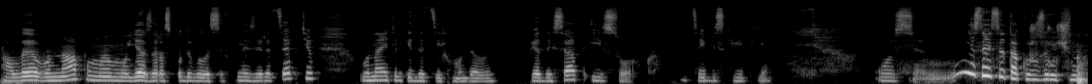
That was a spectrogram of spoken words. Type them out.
Але вона, по-моєму, я зараз подивилася в книзі рецептів, вона є тільки для цих моделей 50 і 40. Цей бісквіт є. Ось. Мені здається, також зручно.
